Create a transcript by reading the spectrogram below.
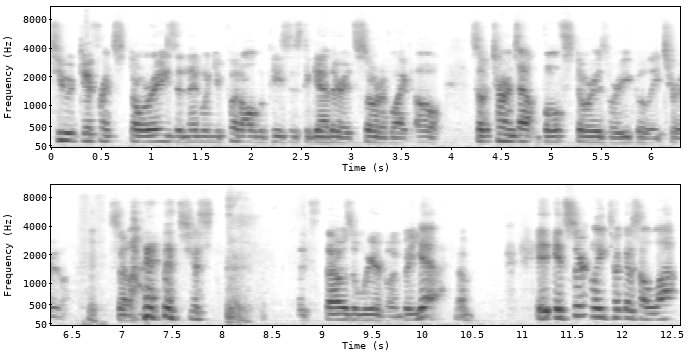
two different stories, and then when you put all the pieces together, it's sort of like, oh, so it turns out both stories were equally true. so it's just, it's that was a weird one, but yeah, um, it, it certainly took us a lot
